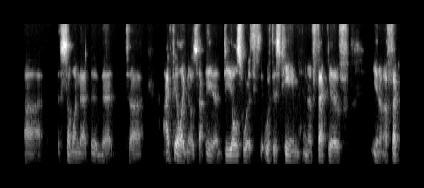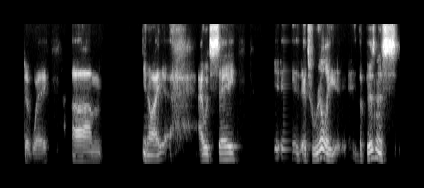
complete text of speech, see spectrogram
uh, someone that that uh, I feel like knows how you know, deals with with his team in an effective, you know, effective way. Um, you know, I I would say it, it's really the business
